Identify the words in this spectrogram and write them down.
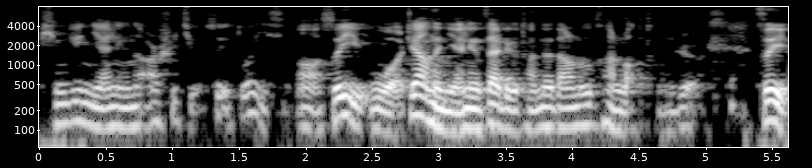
平均年龄呢二十九岁多一些啊，所以我这样的年龄在这个团队当中都算老同志了。所以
